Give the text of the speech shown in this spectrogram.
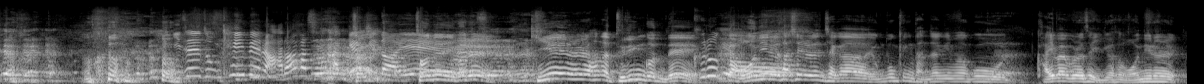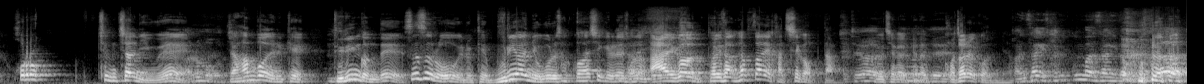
이제 좀 KBL을 알아가시는 단계입니다. 예. 저는 이거를 기회를 하나 드린 건데, 그러게요. 그러니까 원희를 사실은 제가 영봉킹 단장님하고 네. 가위바위보를 해서 이겨서 원희를 호록 칭찬 이후에. 제가 한 번 이렇게 드린 건데 스스로 이렇게 무리한 요구를 자꾸 하시길래 저는 아 이건 더 이상 협상의 가치가 없다. 제가 그리고 제가 이렇게 거절했거든요. 관상이 사기꾼 관상이다 보니까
